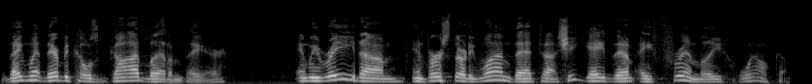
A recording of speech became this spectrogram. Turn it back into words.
They went there because God led them there. And we read um, in verse 31 that uh, she gave them a friendly welcome.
